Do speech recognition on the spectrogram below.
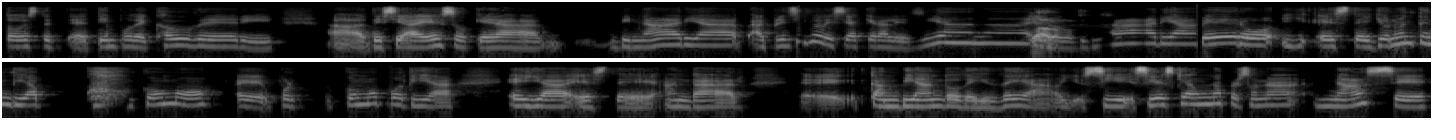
todo este eh, tiempo de COVID y ah, decía eso, que era binaria, al principio decía que era lesbiana, luego binaria, pero este, yo no entendía cómo, por, cómo podía ella este, andar eh, cambiando de idea. Si, si es que a una persona nace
